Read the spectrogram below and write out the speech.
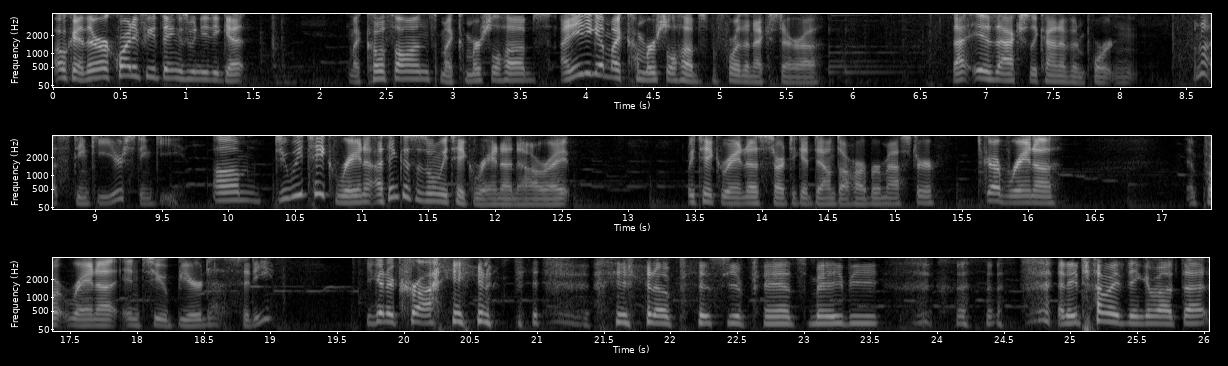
Okay, there are quite a few things we need to get. My Kothons, my commercial hubs. I need to get my commercial hubs before the next era. That is actually kind of important. I'm not stinky, you're stinky. Um, do we take Reyna? I think this is when we take Reyna now, right? We take Reyna, start to get down to Harbor Master. Let's grab Reyna and put Reyna into Beard City. You're gonna cry. You're gonna piss your pants, maybe. Anytime I think about that,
